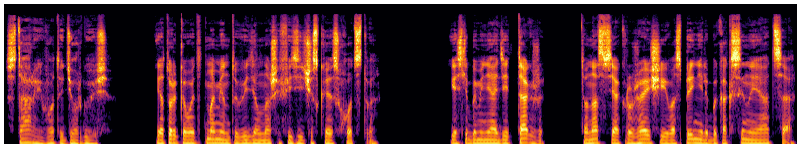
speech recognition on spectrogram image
«Старый, вот и дергаюсь». Я только в этот момент увидел наше физическое сходство. Если бы меня одеть так же, то нас все окружающие восприняли бы как сына и отца,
